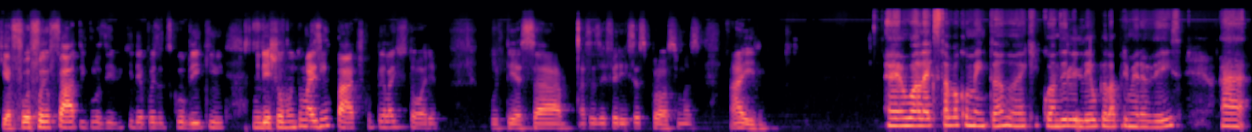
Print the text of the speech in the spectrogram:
que é, foi, foi o fato, inclusive, que depois eu descobri que me deixou muito mais empático pela história, por ter essa, essas referências próximas a ele. É, o Alex estava comentando, né, que quando ele leu pela primeira vez, a,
